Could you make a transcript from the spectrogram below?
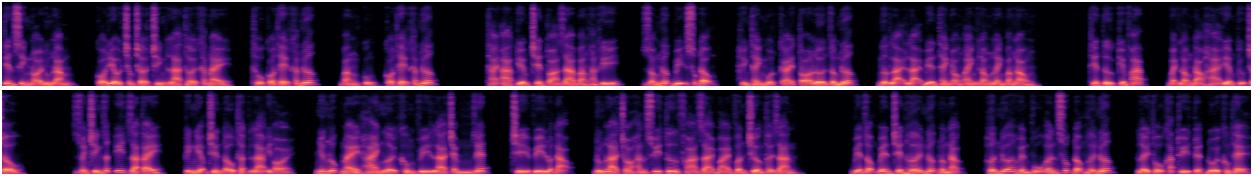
tiên sinh nói đúng lắm, có điều châm trở chính là thời khắc này, thổ có thể khắc nước, băng cũng có thể khắc nước. Thái a kiếm trên tỏa ra băng hàn khí, dòng nước bị xúc động hình thành một cái to lớn dòng nước, ngược lại lại biến thành óng ánh long lanh băng long. Thiên tử kiếm pháp, bạch long đảo hải yêm cửu châu. Doanh chính rất ít ra tay, kinh nghiệm chiến đấu thật là ít ỏi, nhưng lúc này hai người không vì là chém giết, chỉ vì luận đạo, đúng là cho hắn suy tư phá giải bài vân trường thời gian. Biển rộng bên trên hơi nước nồng nặc, hơn nữa huyền vũ ấn xúc động hơi nước, lấy thổ khắc thủy tuyệt đối không thể.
